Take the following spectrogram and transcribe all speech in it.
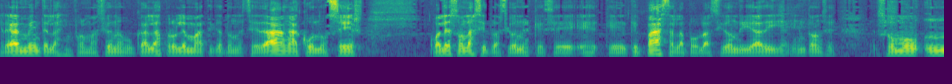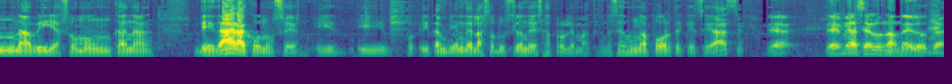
realmente las informaciones, buscar las problemáticas donde se dan a conocer cuáles son las situaciones que, se, eh, que, pasa la población día a día. Y entonces somos una vía, somos un canal de dar a conocer y, y, también de la solución de esas problemáticas. Entonces es un aporte que se hace. Déjeme hacerle una anécdota.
